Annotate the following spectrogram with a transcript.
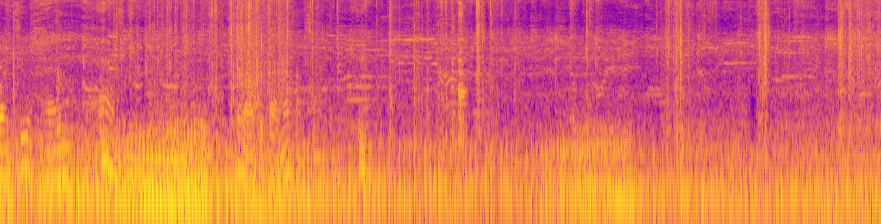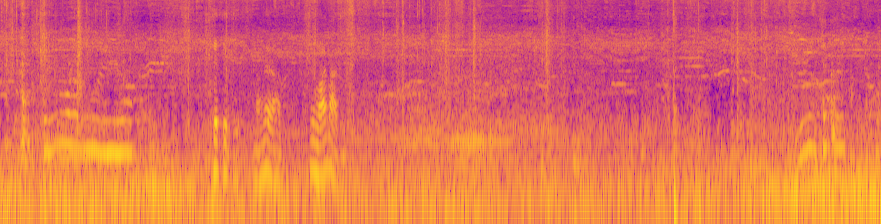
่วนที่แฮมก็ร้อยสิบบาทหน้าสามชิ้นเจ็ดสิบหนังเลยเหรอครับหนึ่งร้อยบาทครั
